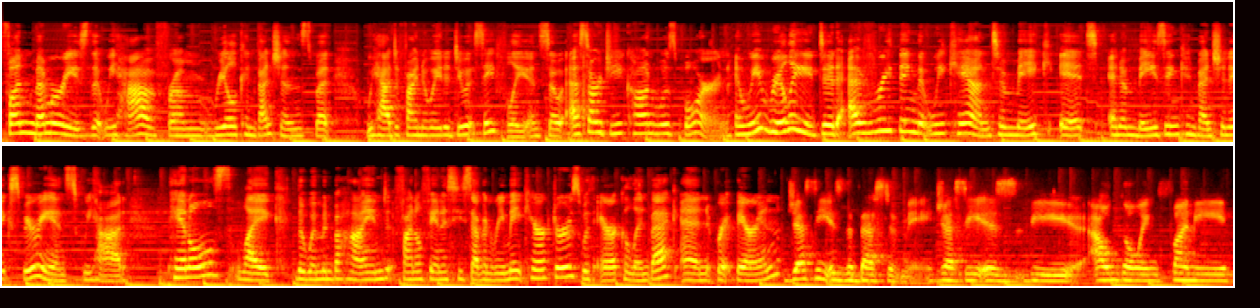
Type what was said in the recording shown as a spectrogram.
fun memories that we have from real conventions, but we had to find a way to do it safely. And so SRGCon was born. And we really did everything that we can to make it an amazing convention experience. We had panels like the women behind Final Fantasy VII Remake characters with Erica Lindbeck and Britt Baron. Jessie is the best of me. Jessie is the outgoing, funny,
